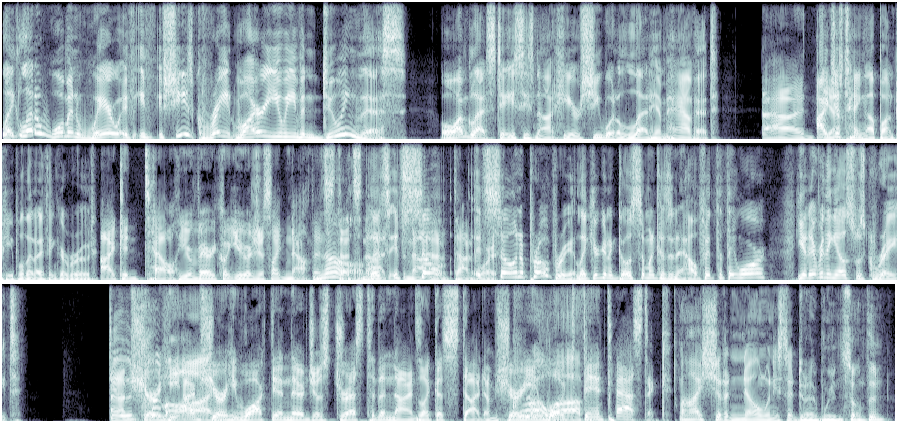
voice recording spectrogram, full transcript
Like, let a woman wear. If, if if she's great, why are you even doing this? Oh, I'm glad Staci's not here. She would have let him have it. Uh, I yeah. just hang up on people that I think are rude. I could tell. You're very quick. You were just like, no, that's no, that's not. it's, it's not so time for it's it. so inappropriate. Like you're gonna go someone because of an outfit that they wore, yet everything else was great. Dude, I'm sure he. I'm sure he walked in there just dressed to the nines like a stud. I'm sure he looked up. fantastic. I should have known when he said, "Did I win something?"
